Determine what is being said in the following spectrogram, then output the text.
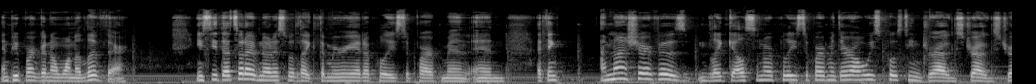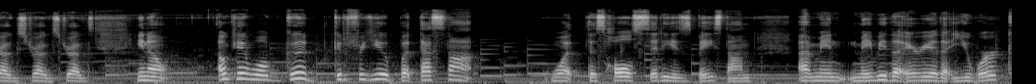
and people aren't going to want to live there. You see, that's what I've noticed with like the Murrieta Police Department, and I think I'm not sure if it was like Elsinore Police Department. They're always posting drugs, drugs, drugs, drugs, drugs. You know, okay, well, good, good for you, but that's not what this whole city is based on. I mean, maybe the area that you work,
